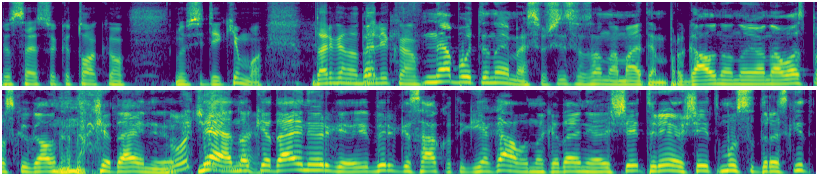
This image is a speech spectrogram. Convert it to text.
visai su kitokiu nusiteikimu. Dar vieną bet dalyką. Nebūtinai mes už šį sezoną matėm, pragauna nuo Jonavos, paskui gauna nuo Kedainių. Nu, ne, žinai. nuo Kedainių irgi, irgi sako, taigi jie gavo nuo Kedainių, išė, turėjo išeiti mūsų draskyti,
